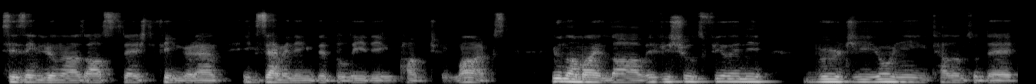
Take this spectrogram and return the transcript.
seizing Luna's outstretched finger and examining the bleeding puncture marks. Luna, my love, if you should feel any burgeoning talent today,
